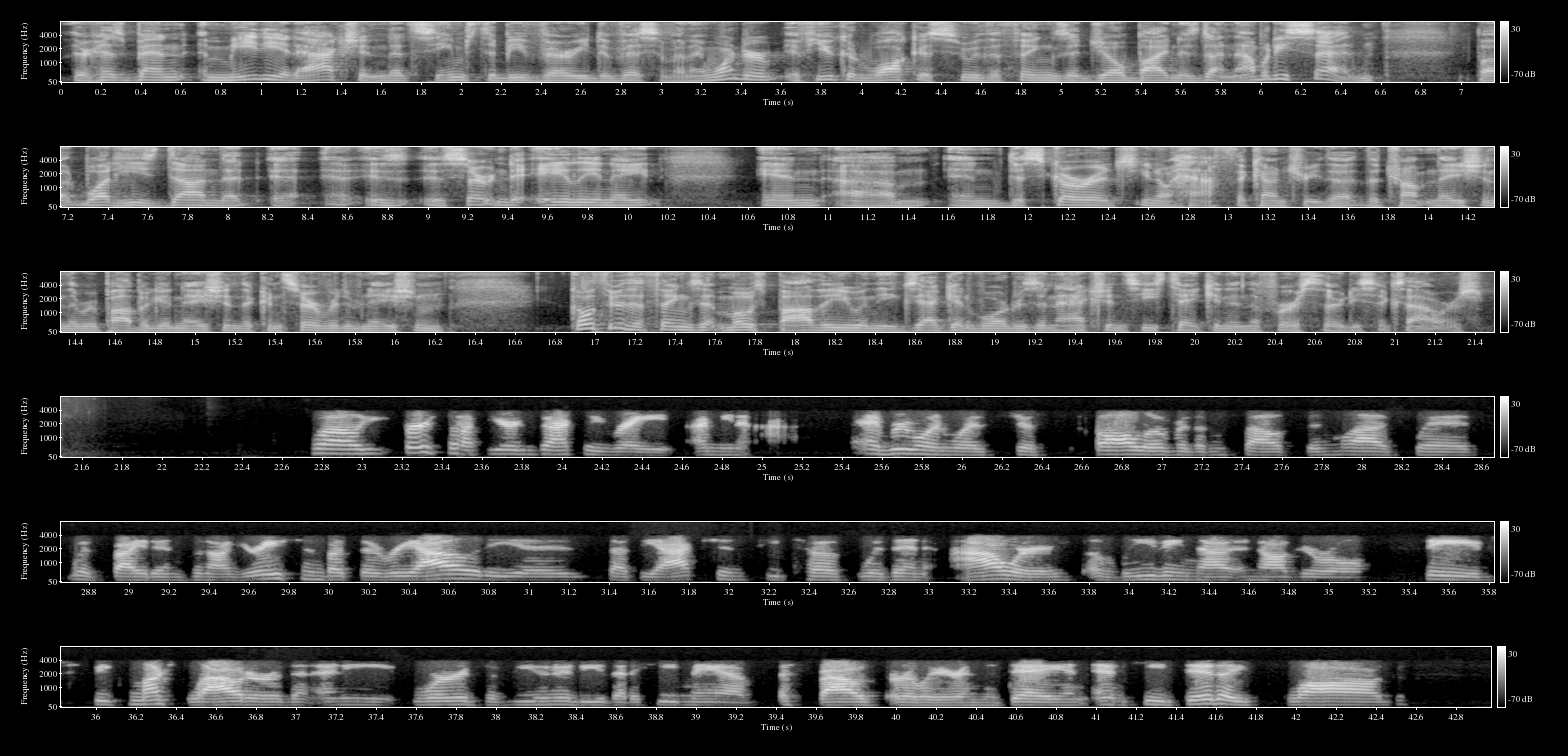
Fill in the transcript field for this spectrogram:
there has been immediate action that seems to be very divisive. And I wonder if you could walk us through the things that Joe Biden has done. Not what he said, but what he's done that uh, is, is certain to alienate and um, and discourage you know half the country, the the Trump nation, the Republican nation, the conservative nation. Go through the things that most bother you in the executive orders and actions he's taken in the first 36 hours. Well, first off, you're exactly right. I mean, everyone was just all over themselves in love with with Biden's inauguration. But the reality is that the actions he took within hours of leaving that inaugural stage speak much louder than any words of unity that he may have espoused earlier in the day. And and he did a slog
